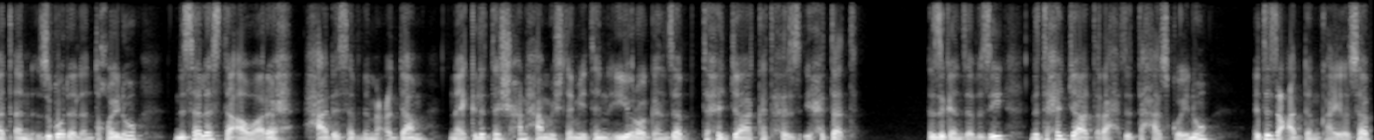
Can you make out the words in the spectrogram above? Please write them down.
መጠን ዝጎደለ እንተኮይኑ ንሰለስተ ኣዋርሕ ሓደ ሰብ ንምዕዳም ናይ 2500 ዩሮ ገንዘብ ትሕጃ ከትሕዝ ይሕተት እዚ ገንዘብ እዚ ንትሕጃ ጥራሕ ዝተሓዝ ኮይኑ እቲ ዝዓደምካዮ ሰብ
